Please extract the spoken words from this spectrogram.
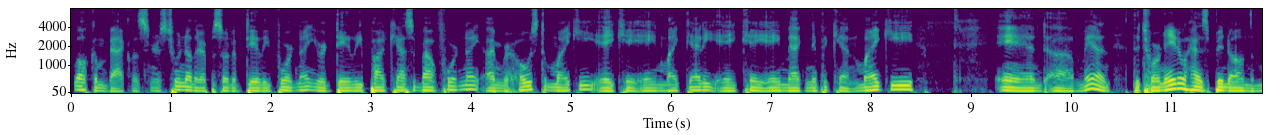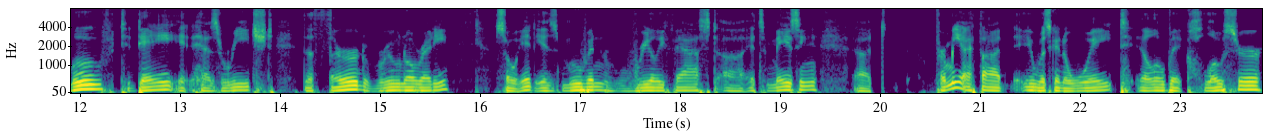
Welcome back, listeners, to another episode of Daily Fortnite, your daily podcast about Fortnite. I'm your host, Mikey, aka Mike Daddy, aka Magnificent Mikey. And uh, man, the tornado has been on the move. Today it has reached the third rune already. So it is moving really fast. Uh, it's amazing. Uh, for me, I thought it was going to wait a little bit closer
